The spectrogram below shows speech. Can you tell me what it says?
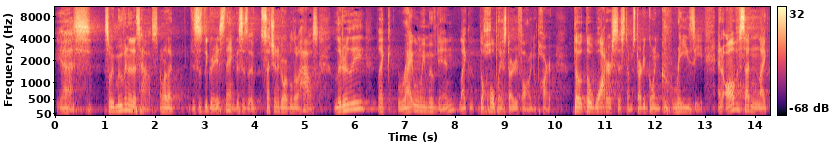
yes. So we move into this house and we're like, this is the greatest thing. This is a, such an adorable little house. Literally, like right when we moved in, like the whole place started falling apart. The, the water system started going crazy. And all of a sudden, like,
